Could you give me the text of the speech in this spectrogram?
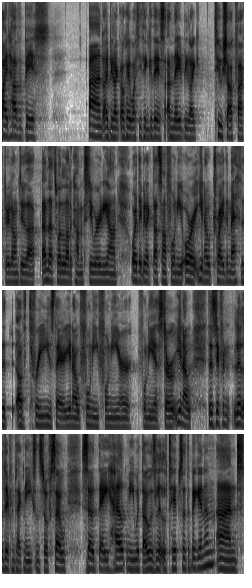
I'd have a bit and I'd be like, okay, what do you think of this? And they'd be like, too shock factor, don't do that. And that's what a lot of comics do early on. Or they'd be like, that's not funny. Or, you know, try the method of threes there, you know, funny, funnier, funniest, or, you know, there's different little different techniques and stuff. So so they helped me with those little tips at the beginning and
